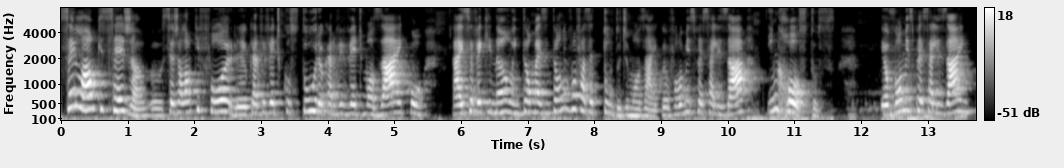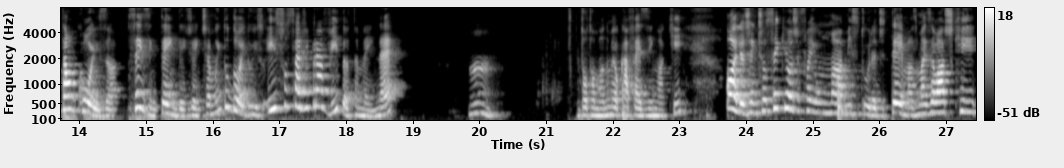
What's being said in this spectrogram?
sei lá o que seja, seja lá o que for, eu quero viver de costura, eu quero viver de mosaico. Aí você vê que não, então, mas então eu não vou fazer tudo de mosaico, eu vou me especializar em rostos. Eu vou me especializar em tal coisa. Vocês entendem, gente? É muito doido isso. Isso serve para a vida também, né? Hum. Tô tomando meu cafezinho aqui. Olha, gente, eu sei que hoje foi uma mistura de temas, mas eu acho que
